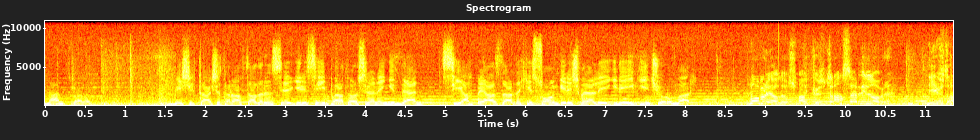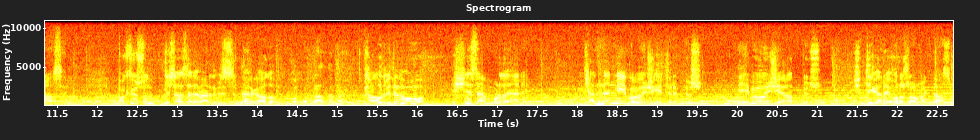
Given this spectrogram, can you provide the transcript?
İnanç var aslında. Beşiktaşlı taraftarların sevgilisi İmparator Sinan Engin'den siyah beyazlardaki son gelişmelerle ilgili ilginç yorumlar. Nobre'yi alıyorsun. Ha, kötü transfer değil Nobre. İyi bir transfer. Bakıyorsun geçen sene verdiğimiz isim Delgado. Topu kaldı mı? Kaldı bir de Bobo. E şimdi sen burada yani kendinden niye bir oyuncu getiremiyorsun? Niye bir oyuncu yaratmıyorsun? Şimdi Digana'ya bunu sormak lazım.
